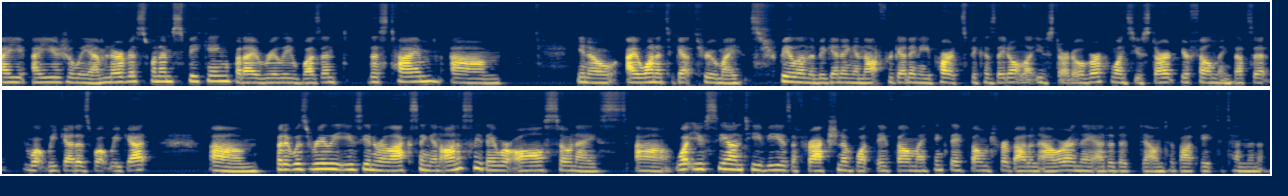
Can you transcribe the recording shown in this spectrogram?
i, I usually am nervous when i'm speaking but i really wasn't this time. Um, you know i wanted to get through my spiel in the beginning and not forget any parts because they don't let you start over. Once you start you're filming. That's it. What we get is what we get Um, but it was really easy and relaxing. And honestly, they were all so nice. Uh, what you see on TV is a fraction of what they film. I think they filmed for about an hour and they edited it down to about eight to 10 minutes.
